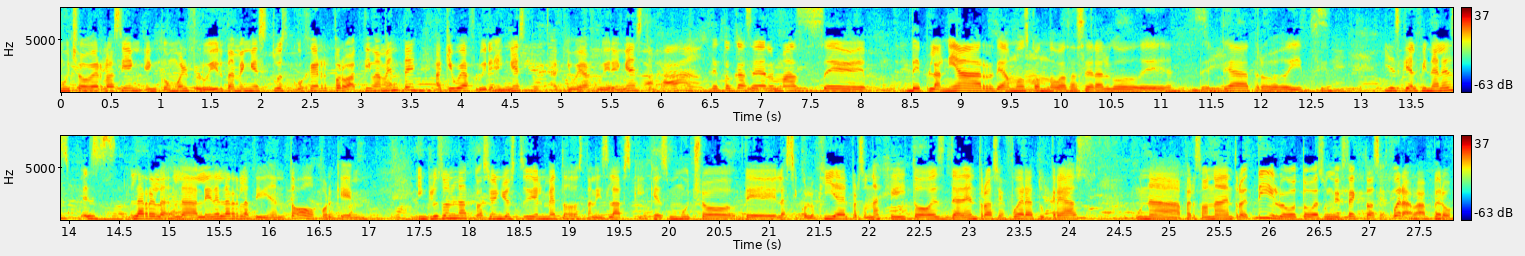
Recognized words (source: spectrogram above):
mucho verlo así, en, en cómo el fluir también es tú escoger proactivamente, aquí voy a fluir en esto, aquí voy a fluir en esto. Ajá, te toca hacer más eh, de planear, digamos, cuando vas a hacer algo de, del teatro y sí. Y es que al final es, es la, la ley de la relatividad en todo, porque incluso en la actuación yo estudié el método Stanislavski, que es mucho de la psicología del personaje y todo es de adentro hacia afuera. Tú creas una persona dentro de ti y luego todo es un efecto hacia afuera, ¿va? Pero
